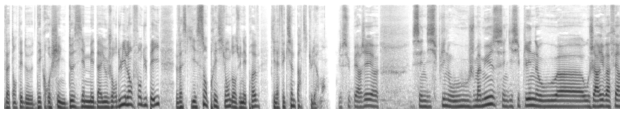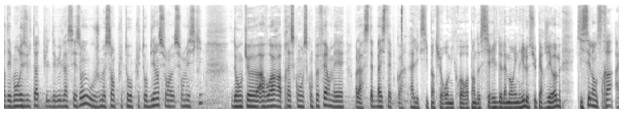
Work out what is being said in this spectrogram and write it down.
va tenter de décrocher une deuxième médaille aujourd'hui. L'enfant du pays va skier sans pression dans une épreuve qu'il affectionne particulièrement. Le Super G, euh, c'est une discipline où je m'amuse, c'est une discipline où, euh, où j'arrive à faire des bons résultats depuis le début de la saison, où je me sens plutôt, plutôt bien sur, sur mes skis. Donc euh, à voir après ce qu'on ce qu'on peut faire, mais voilà, step by step. quoi. Alexis Pinturo, micro européen de Cyril de la Morinerie, le Super G homme, qui s'élancera à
